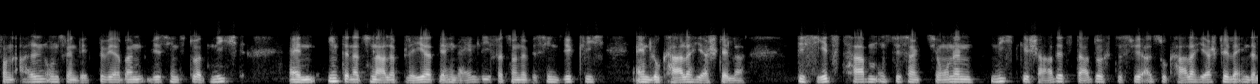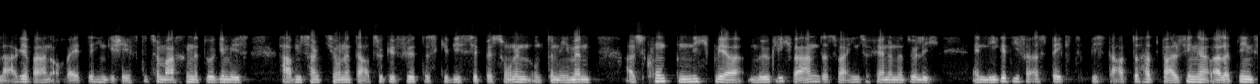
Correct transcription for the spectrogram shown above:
von allen unseren Wettbewerbern, wir sind dort nicht ein internationaler Player, der hineinliefert, sondern wir sind wirklich ein lokaler Hersteller. Bis jetzt haben uns die Sanktionen nicht geschadet, dadurch, dass wir als lokaler Hersteller in der Lage waren, auch weiterhin Geschäfte zu machen. Naturgemäß haben Sanktionen dazu geführt, dass gewisse Personen und Unternehmen als Kunden nicht mehr möglich waren. Das war insofern natürlich ein negativer Aspekt. Bis dato hat Balfinger allerdings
